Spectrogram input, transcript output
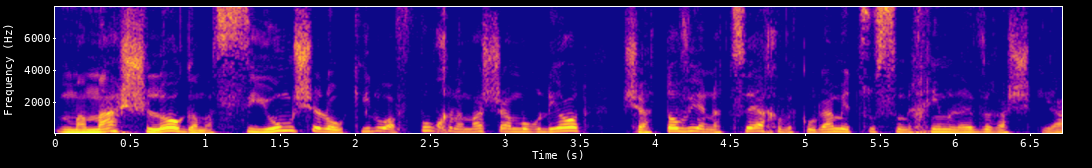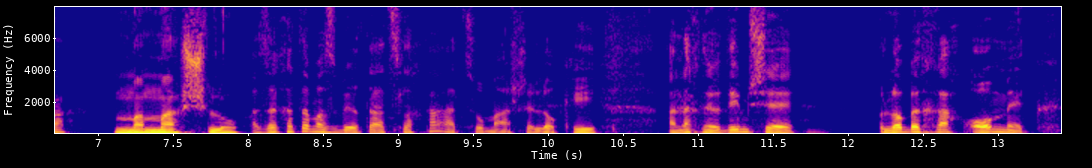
ממש לא, גם הסיום שלו הוא כאילו הפוך למה שאמור להיות, שהטוב ינצח וכולם יצאו שמחים לעבר השקיעה. ממש לא. אז איך אתה מסביר את ההצלחה העצומה שלו? כי אנחנו יודעים שלא בהכרח עומק,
